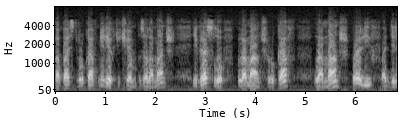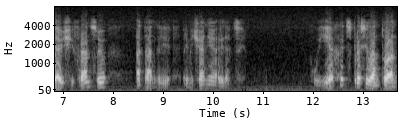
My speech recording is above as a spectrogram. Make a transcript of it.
Попасть в рукав не легче, чем за Ла-Манш. Игра слов «Ла-Манш» — рукав, «Ла-Манш» — пролив, отделяющий Францию от Англии. Примечание редакции. «Уехать?» — спросил Антуан,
